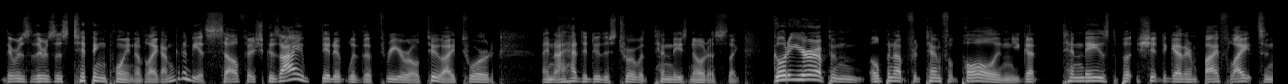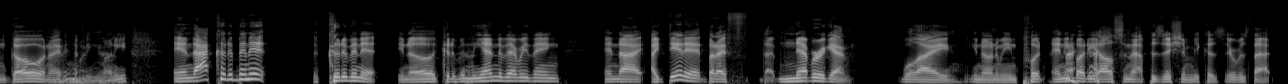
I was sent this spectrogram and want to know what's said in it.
there was there was this tipping point of like, I'm gonna be a selfish because I did it with a three year old too. I toured, and I had to do this tour with ten days notice. Like, go to Europe and open up for ten foot pole, and you got ten days to put shit together and buy flights and go. And I Oh didn't have any God. money, and that could have been it. It could have been it. You know, it could have been the end of everything. And I I did it, but I f- never again will I. You know what I mean? Put anybody else in that position because there was that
